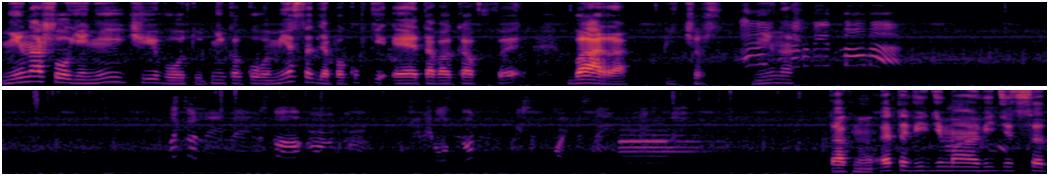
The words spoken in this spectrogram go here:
Не нашел я ничего. Тут никакого места для покупки этого кафе, бара. Пичерс. Не нашел. Так, ну это, видимо, видится,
